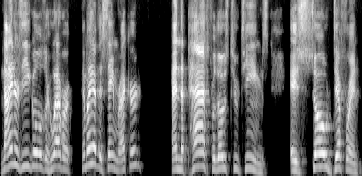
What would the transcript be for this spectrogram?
Niners, Eagles, or whoever, they might have the same record. And the path for those two teams is so different,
